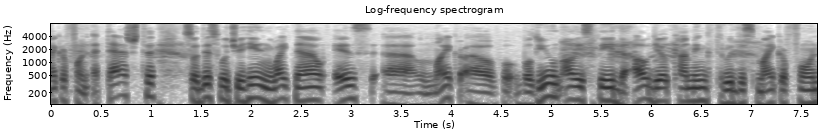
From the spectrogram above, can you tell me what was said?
microphone attached. So this what you're hearing right now is uh, micro uh, volume, obviously the audio coming through this microphone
